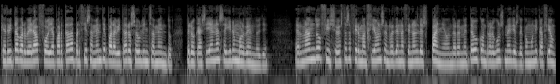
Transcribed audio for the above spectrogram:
que Rita Barberá foi apartada precisamente para evitar o seu linchamento, pero que as hienas seguiron mordéndolle. Hernando fixo estas afirmacións en Radio Nacional de España, onde remeteu contra algúns medios de comunicación,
